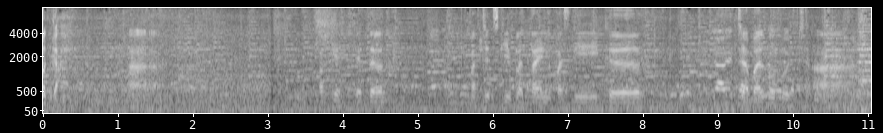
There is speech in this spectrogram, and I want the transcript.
Mekah. Uh, Okey, settle Masjid Ski Platain lepas ni ke Jabal Uhud. Uh,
